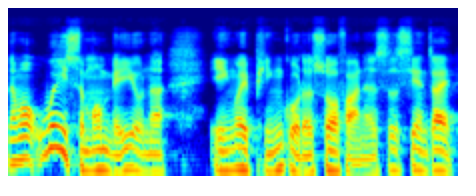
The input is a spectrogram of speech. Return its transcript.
那么为什么没有呢？因为苹果的说法呢是现在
